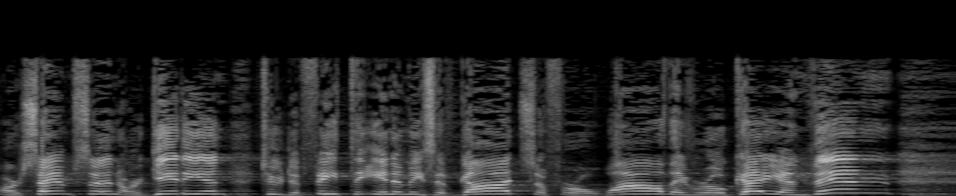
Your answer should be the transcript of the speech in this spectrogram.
or Samson or Gideon to defeat the enemies of God. So for a while they were okay. And then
